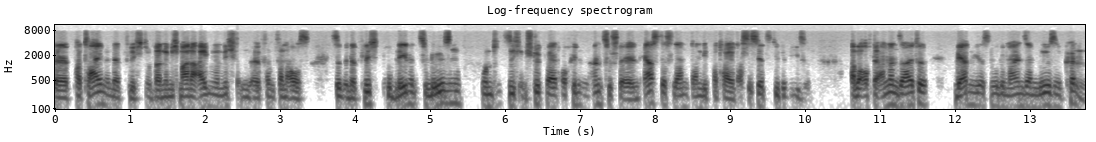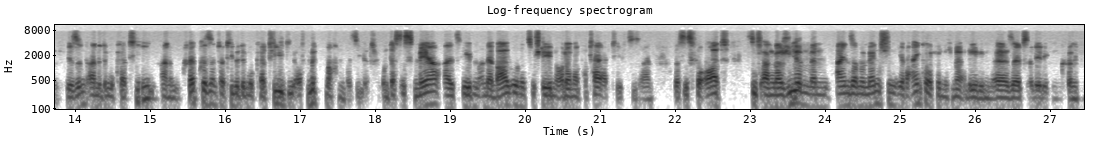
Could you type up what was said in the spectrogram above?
äh, Parteien in der Pflicht, und dann nehme ich meine eigenen nicht von, äh, von, von aus, sind in der Pflicht, Probleme zu lösen und sich ein Stück weit auch hinten anzustellen. Erst das Land, dann die Partei. Das ist jetzt die Devise. Aber auf der anderen Seite werden wir es nur gemeinsam lösen können. Wir sind eine Demokratie, eine repräsentative Demokratie, die auf Mitmachen basiert. Und das ist mehr als eben an der Wahlurne zu stehen oder in der Partei aktiv zu sein. Das ist vor Ort sich engagieren, wenn einsame Menschen ihre Einkäufe nicht mehr erledigen, äh, selbst erledigen können.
